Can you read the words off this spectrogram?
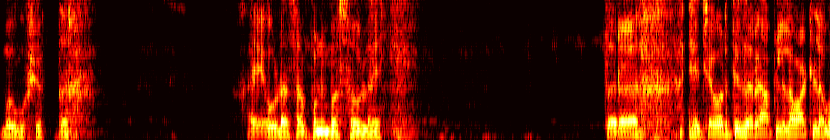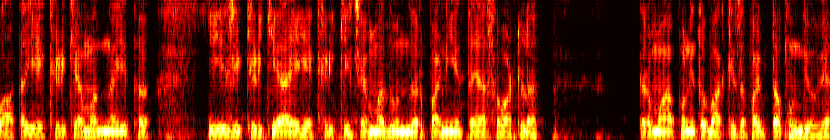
बघू शकता. हा एवढाच आपण बसवलाय. तर याच्यावरती जर आपल्याला वाटलं बा आता या खिडक्यामधनं इथं ही जी खिडकी आहे या खिडकीच्या मधून जर पाणी येतं आहे असं वाटलं तर मग आपण इथं बाकीचं पाईप टाकून घेऊया.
